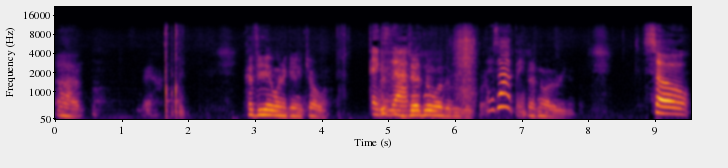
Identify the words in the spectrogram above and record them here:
Uh. Because he didn't want to get in trouble. Exactly. There's no other reason for it. Exactly. There's no other reason. So,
